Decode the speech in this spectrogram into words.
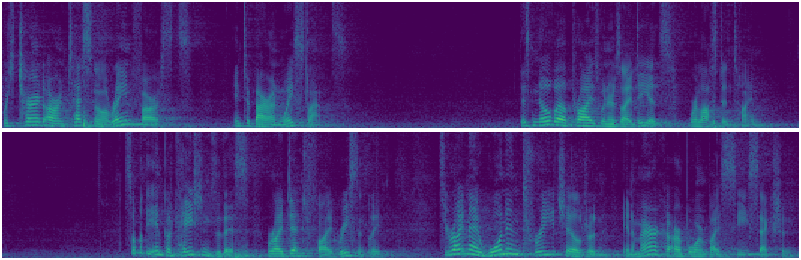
which turned our intestinal rainforests into barren wastelands. This Nobel Prize winner's ideas were lost in time. Some of the implications of this were identified recently. See, right now, one in three children in America are born by C section,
